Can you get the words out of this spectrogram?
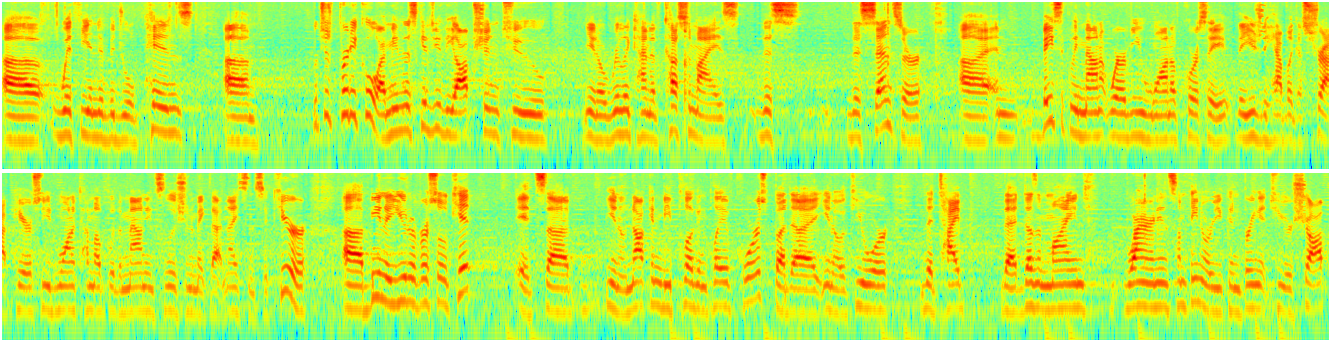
uh, with the individual pins, um, which is pretty cool. I mean, this gives you the option to, you know, really kind of customize this this sensor uh, and basically mount it wherever you want. Of course, they, they usually have like a strap here, so you'd want to come up with a mounting solution to make that nice and secure. Uh, being a universal kit, it's uh, you know not going to be plug and play, of course, but uh, you know if you're the type that doesn't mind wiring in something or you can bring it to your shop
